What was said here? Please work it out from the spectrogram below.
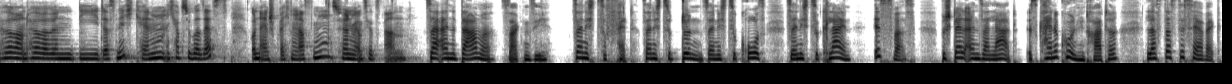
Hörer und Hörerinnen, die das nicht kennen. Ich habe es übersetzt und einsprechen lassen. Das hören wir uns jetzt an. Sei eine Dame, sagten sie. Sei nicht zu fett, sei nicht zu dünn, sei nicht zu groß, sei nicht zu klein. Iss was. Bestell einen Salat. Iss keine Kohlenhydrate. Lass das Dessert weg.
